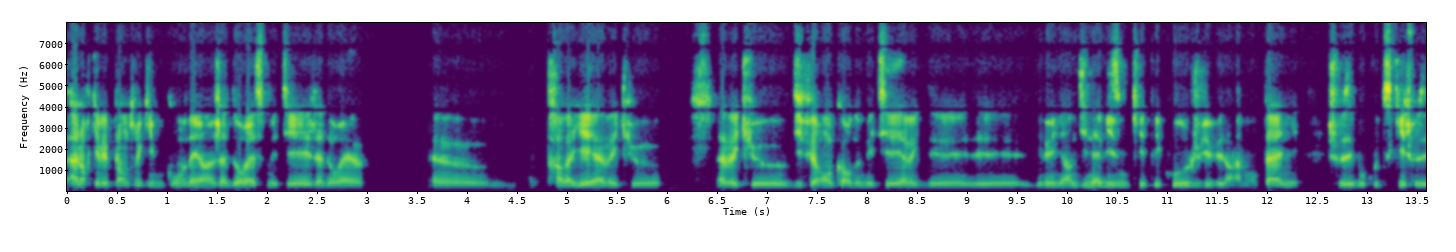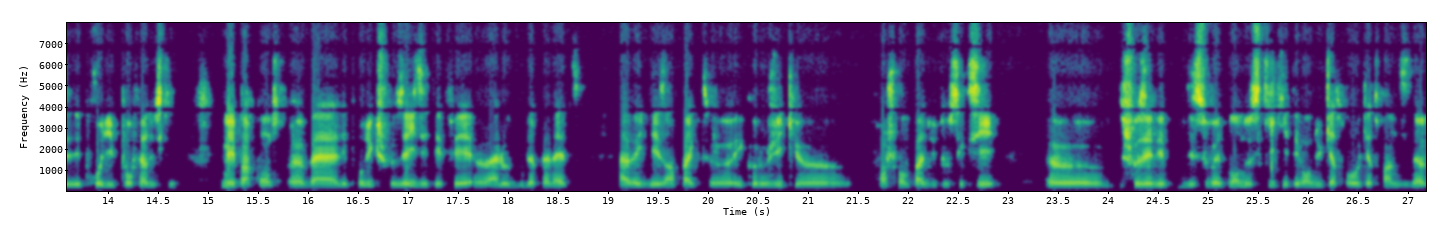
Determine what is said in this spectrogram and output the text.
alors qu'il y avait plein de trucs qui me convenaient. Hein. J'adorais ce métier, j'adorais travailler avec avec euh, différents corps de métier, avec des, un dynamisme qui était cool. Je vivais dans la montagne, je faisais beaucoup de ski, je faisais des produits pour faire du ski. Mais par contre, euh, bah, les produits que je faisais, ils étaient faits euh, à l'autre bout de la planète, avec des impacts écologiques franchement pas du tout sexy. Je faisais des, sous-vêtements de ski qui étaient vendus 4,99€.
